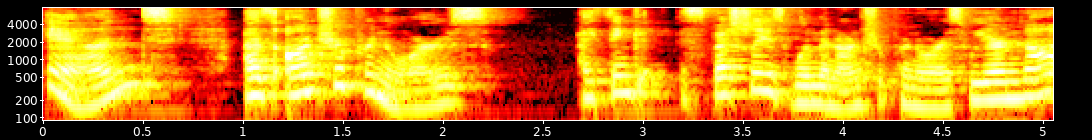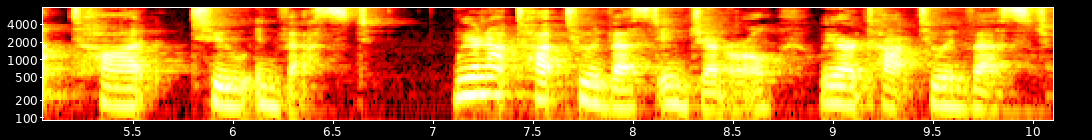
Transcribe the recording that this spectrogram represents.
And as entrepreneurs, I think, especially as women entrepreneurs, we are not taught to invest. We are not taught to invest in general. We aren't taught to invest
